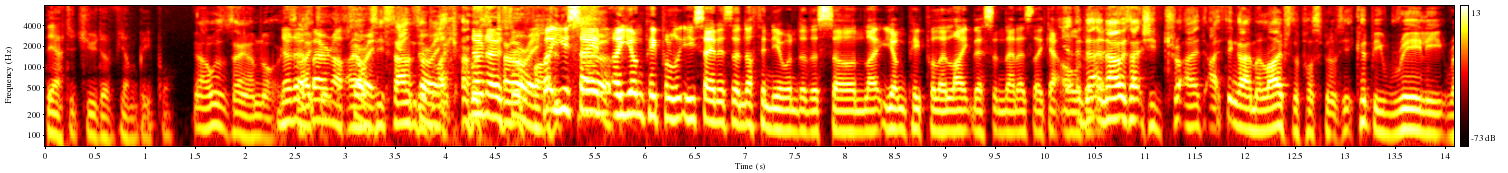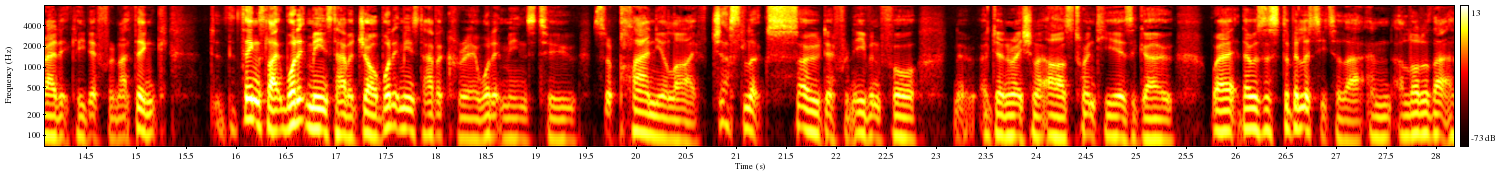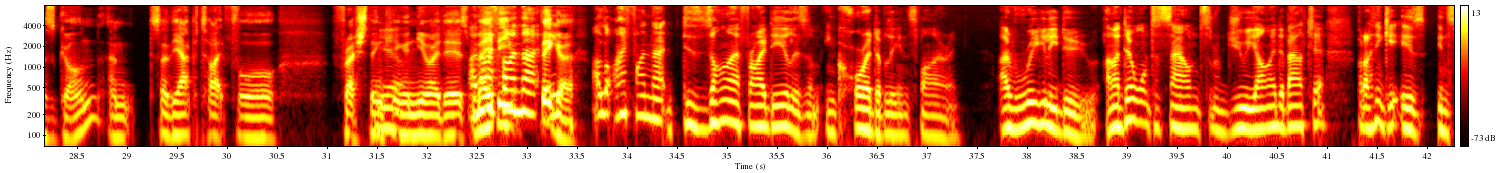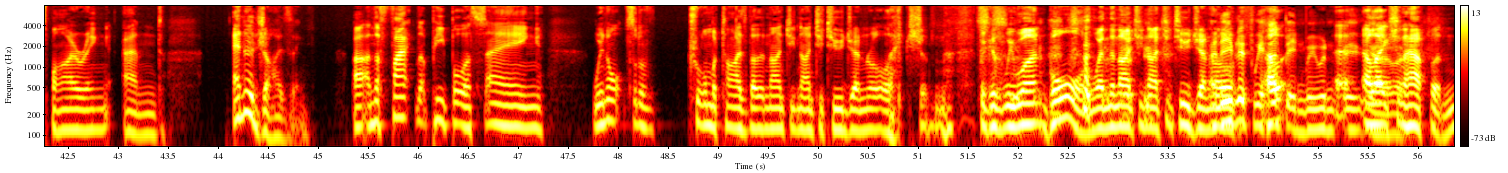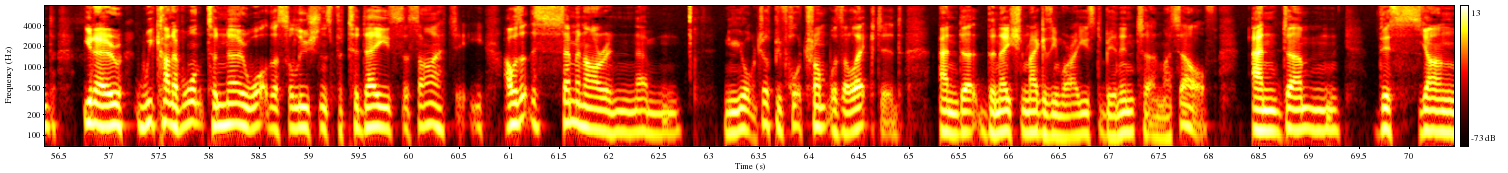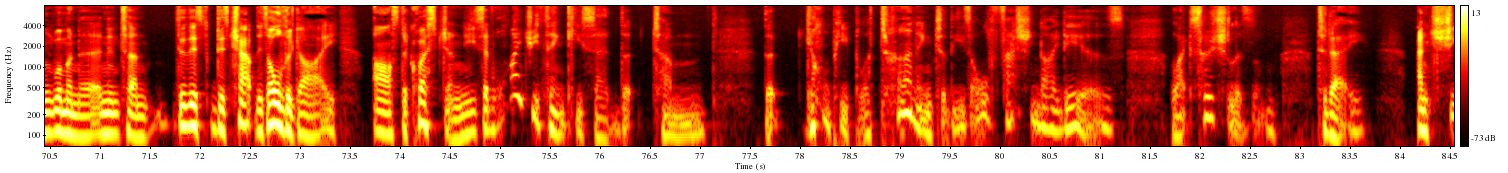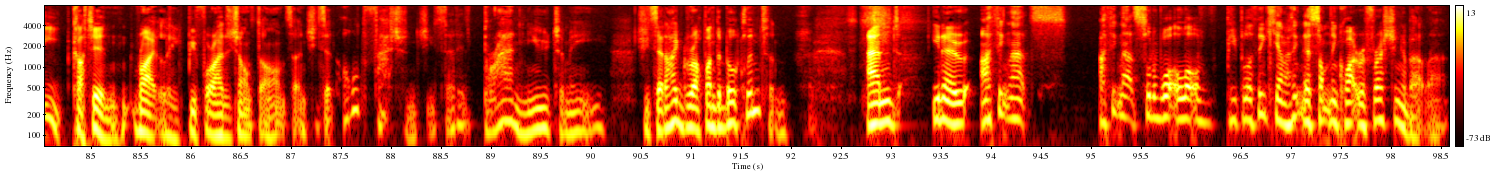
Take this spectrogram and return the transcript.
the attitude of young people. No, I wasn't saying I'm not. No, excited. no, fair enough. Sorry. I Sorry. obviously sounded Sorry. like I No, was no, sorry. terrified. But are you saying No. are young people? Are you saying is there nothing new under the sun? Like young people are like this, and then as they get Yeah, older, and, and I was actually, tr- I, I think I'm alive to the possibility it could be really radically different. I think things like what it means to have a job, what it means to have a career, what it means to sort of plan your life just looks so different, even for you know, a generation like ours 20 years ago, where there was a stability to that. And a lot of that has gone. And so the appetite for fresh thinking Yeah. and new ideas And may I be find that bigger. I find that desire for idealism incredibly inspiring. I really do, and I don't want to sound sort of dewy-eyed about it, but I think it is inspiring and energizing. Uh, and the fact that people are saying we're not sort of traumatized by the 1992 general election because we weren't born when the 1992 general And even if we had been, we wouldn't be. uh, yeah, election right. happened, you know, we kind of want to know what are the solutions for today's society. I was at this seminar in um, New York just before Trump was elected, and uh, the Nation magazine, where I used to be an intern myself, and um, this young woman, uh, an intern, this this chap, this older guy, asked a question. He said, "Why do you think?" He said that um, that young people are turning to these old-fashioned ideas like socialism today. And she cut in rightly before I had a chance to answer. And she said, Old fashioned, she said, it's brand new to me. She said, I grew up under Bill Clinton. And, you know, I think that's I think that's sort of what a lot of people are thinking. And I think there's something quite refreshing about that.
